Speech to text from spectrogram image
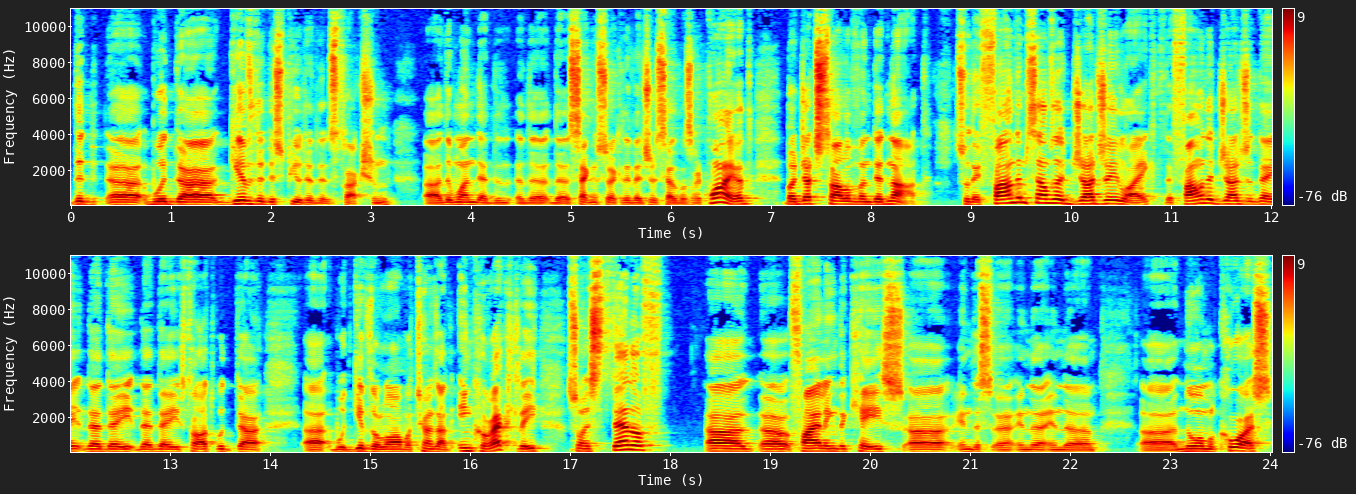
the, uh, would, uh, give the disputed instruction, uh, the one that the, the, the, Second Circuit eventually said was required, but Judge Sullivan did not. So they found themselves a judge they liked. They found a judge that they, that they, that they thought would, uh, uh, would give the law what turns out incorrectly. So instead of uh, filing the case in, this, in the, in the normal course,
